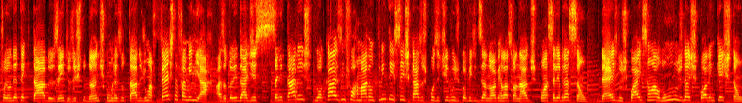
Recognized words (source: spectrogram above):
foram detectados entre os estudantes como resultado de uma festa familiar. As autoridades sanitárias locais informaram 36 casos positivos de Covid-19 relacionados com a celebração. 10 dos quais são alunos da escola em questão.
